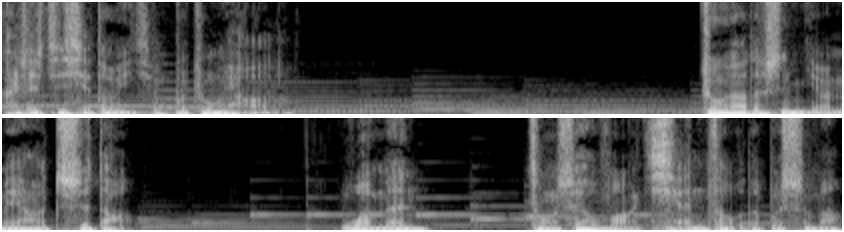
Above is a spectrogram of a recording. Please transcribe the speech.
可是这些都已经不重要了。重要的是你们要知道，我们总是要往前走的，不是吗？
